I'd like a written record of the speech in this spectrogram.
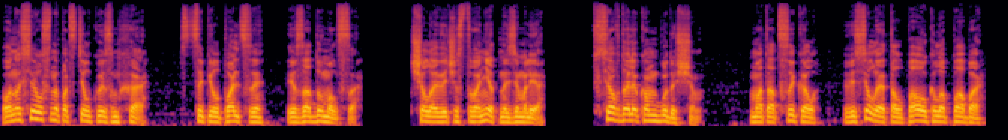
Он уселся на подстилку из мха, сцепил пальцы и задумался. Человечества нет на земле. Все в далеком будущем. Мотоцикл, веселая толпа около паба,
